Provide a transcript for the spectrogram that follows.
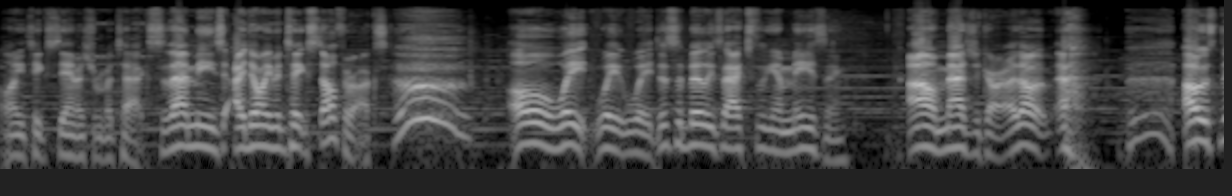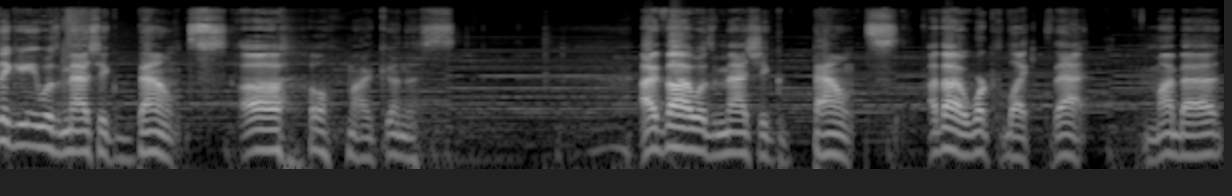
Only takes damage from attacks. So that means I don't even take Stealth Rocks. oh, wait, wait, wait. This ability is actually amazing. Oh, Magic Guard. I don't... I was thinking it was Magic Bounce. Uh, oh my goodness. I thought it was Magic Bounce. I thought it worked like that. My bad.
